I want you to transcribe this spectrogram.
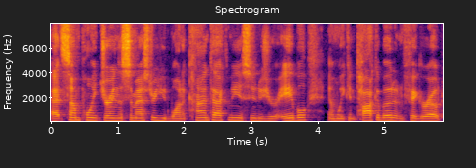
at some point during the semester, you'd want to contact me as soon as you're able, and we can talk about it and figure out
